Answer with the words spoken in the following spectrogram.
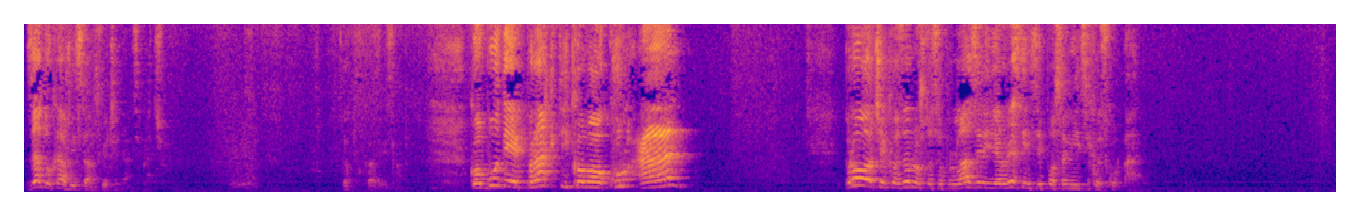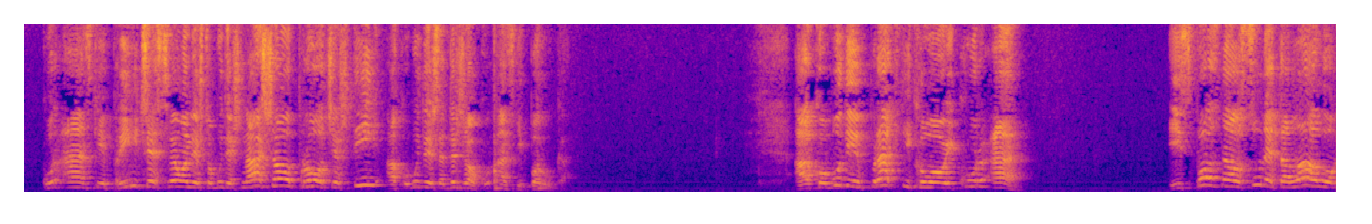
Zato kažu islamski učenjaci, braću. Zato kažu islamski. Ko bude praktikovao Kur'an, proće kroz ono što su prolazili vjerovjesnici i poslanici kroz Kur'an. Kur'anske priče, sve one što budeš našao, proćeš ti ako budeš se držao kur'anskih poruka. Ako budem praktikovao i Kur'an, ispoznao sunet Allahovog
